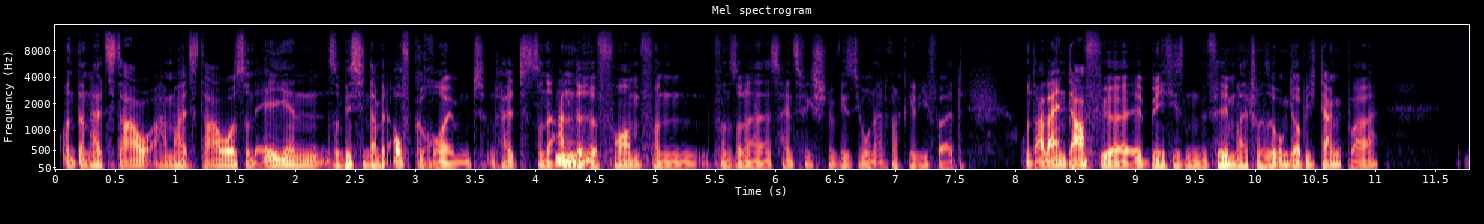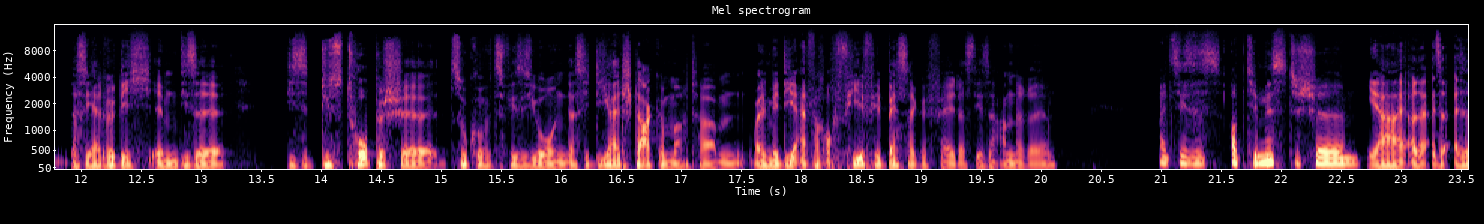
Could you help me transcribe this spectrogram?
Und dann halt Star, haben halt Star Wars und Alien so ein bisschen damit aufgeräumt und halt so eine Mhm. andere Form von, von so einer Science-Fiction-Vision einfach geliefert. Und allein dafür äh, bin ich diesen Film halt schon so unglaublich dankbar, dass sie halt wirklich ähm, diese, diese dystopische Zukunftsvision, dass sie die halt stark gemacht haben, weil mir die einfach auch viel, viel besser gefällt als diese andere. Als dieses optimistische, Ja, also, also, also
